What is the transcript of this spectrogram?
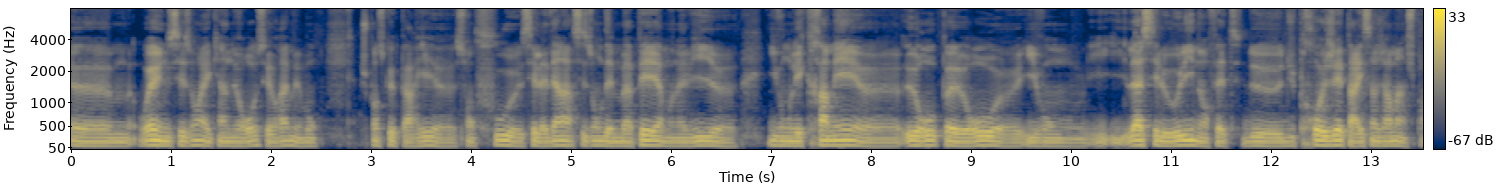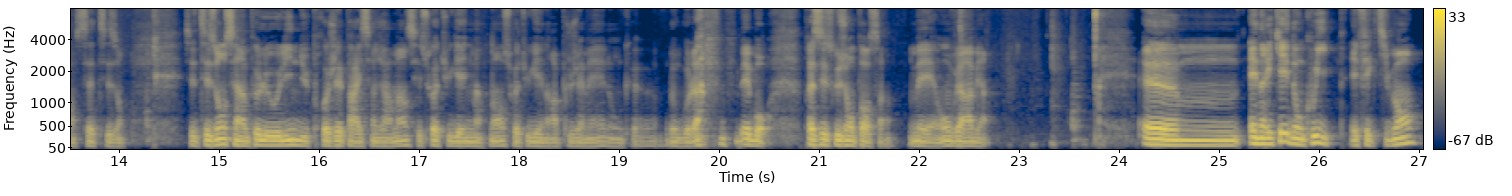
ouais, une saison avec un euro, c'est vrai, mais bon, je pense que Paris euh, s'en fout. Euh, c'est la dernière saison d'Mbappé, à mon avis. Euh, ils vont les cramer, euro, pas euro. ils vont, là, c'est le all-in, en fait, du projet Paris Saint-Germain, je pense, cette saison. Cette saison, c'est un peu le all-in du projet Paris Saint-Germain. C'est soit tu gagnes maintenant, soit tu gagneras plus jamais. Donc, donc voilà. Mais bon, après, c'est ce que j'en pense. Hein. Mais on verra bien. Enrique, donc oui, effectivement,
